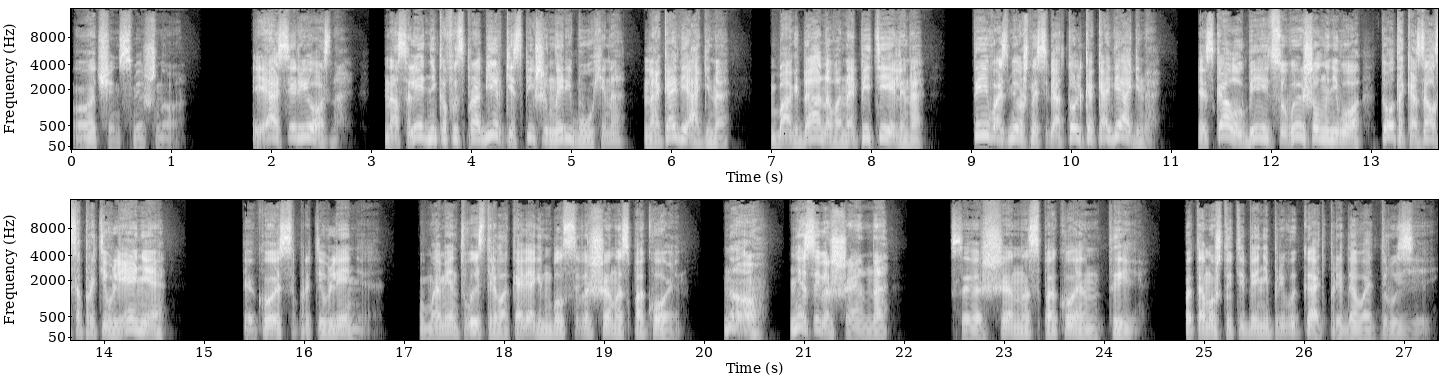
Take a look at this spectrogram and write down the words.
«Очень смешно». «Я серьезно. Наследников из пробирки спишем на Рябухина, на Ковягина, Богданова на Петелина. Ты возьмешь на себя только Ковягина. Искал убийцу, вышел на него, тот оказал сопротивление». «Какое сопротивление? В момент выстрела Ковягин был совершенно спокоен». «Ну, несовершенно». «Совершенно спокоен ты потому что тебе не привыкать предавать друзей.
